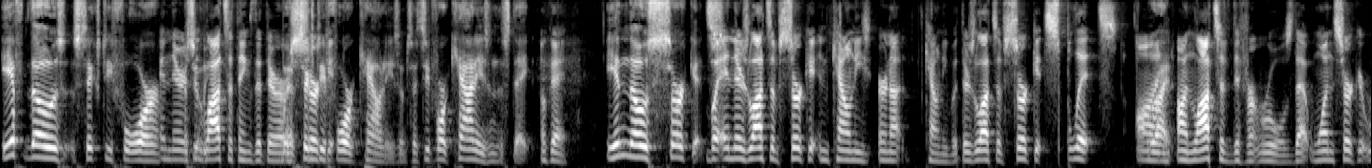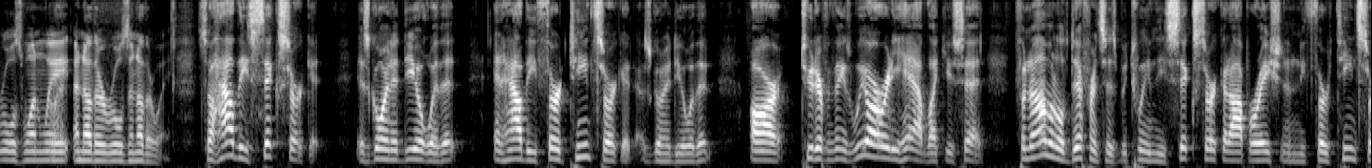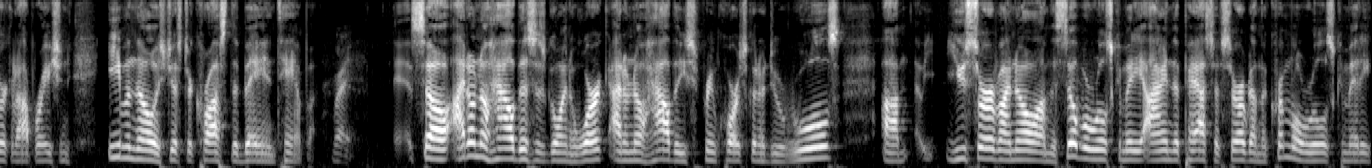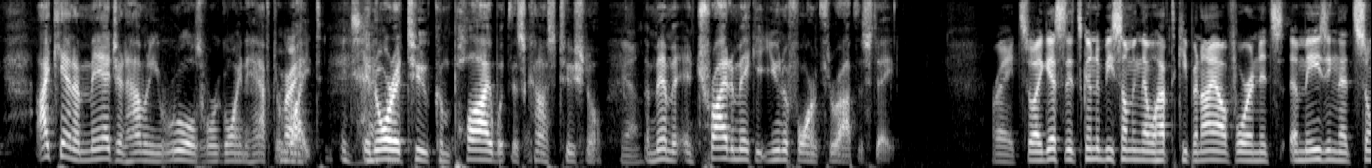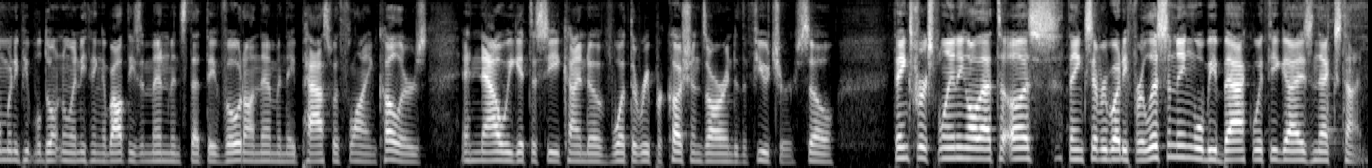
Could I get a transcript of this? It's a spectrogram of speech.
If those 64 And there's me, lots of things that there are have circuit. 64 counties. I'm 64 counties in the state. Okay. In those circuits, But and there's lots of circuit and counties or not county, but there's lots of circuit splits on Right. on lots of different rules. That one circuit rules one way, Right. another rules another way. So how the Sixth Circuit is going to deal with it and how the Thirteenth Circuit is going to deal with it are two different things. We already have, like you said, phenomenal differences between the Sixth Circuit operation and the Thirteenth Circuit operation, even though it's just across the bay in Tampa. Right. So I don't know how this is going to work. I don't know how the Supreme Court is going to do rules. Um, you serve, I know, on the Civil Rules Committee. I, in the past, have served on the Criminal Rules Committee. I can't imagine how many rules we're going to have to Right. write Exactly. in order to comply with this constitutional Yeah. amendment and try to make it uniform throughout the state. Right. So I guess it's going to be something that we'll have to keep an eye out for. And it's amazing that so many people don't know anything about these amendments, that they vote on them and they pass with flying colors. And now we get to see kind of what the repercussions are into the future. So thanks for explaining all that to us. Thanks, everybody, for listening. We'll be back with you guys next time.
